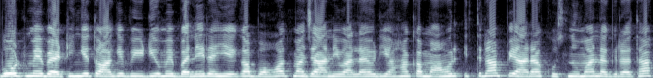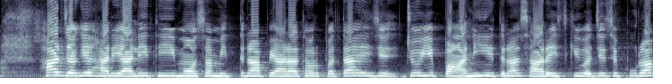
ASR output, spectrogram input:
बोट में बैठेंगे। तो आगे वीडियो में बने रहिएगा। बहुत मज़ा आने वाला है और यहाँ का माहौल इतना प्यारा, खुशनुमा लग रहा था। हर जगह हरियाली थी, मौसम इतना प्यारा था और पता है जो ये पानी इतना सारा, इसकी वजह से पूरा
